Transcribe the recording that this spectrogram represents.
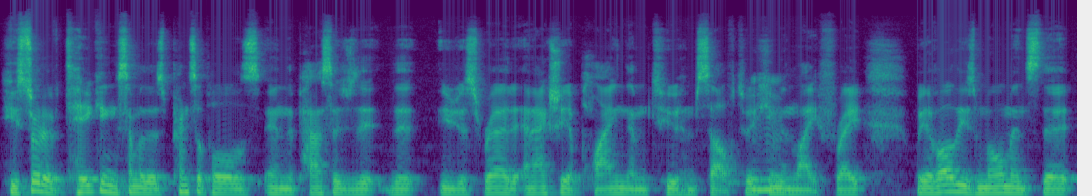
he's sort of taking some of those principles in the passage that, that you just read and actually applying them to himself, to a mm-hmm. human life, right? We have all these moments that,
